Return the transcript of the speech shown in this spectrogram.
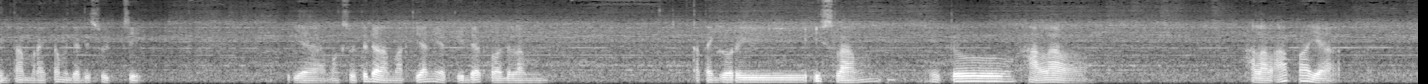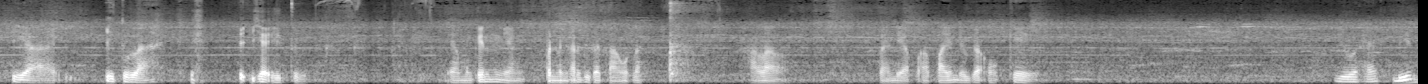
cinta mereka menjadi suci. Ya maksudnya dalam artian ya tidak kalau dalam kategori Islam itu halal. Halal apa ya? Ya itulah. Ya itu. Ya mungkin yang pendengar juga tahu lah. Halal. Pengen diapa-apain juga oke. You have been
